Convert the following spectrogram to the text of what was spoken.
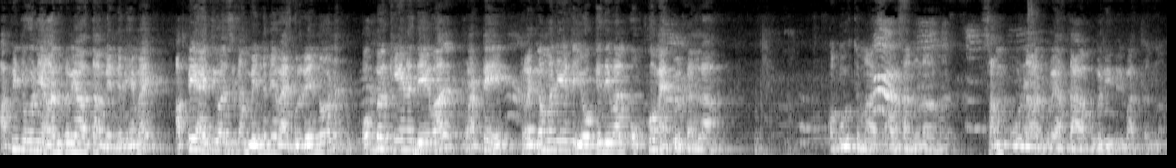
අපිට ඕනි ආණ්ඩුක්‍රම ව්‍යවස්ථාව මෙන්න මෙහෙමයි. අපේ අයිතිවාසිකම් මෙන්න මේවා ඇතුල් වෙන්න ඕන. ඔබ කියන දේවල් රටේ ප්‍රගමණයට යෝග්‍ය දේවල් ඔක්කොම ඇතුල් කරලා අගෝස්තු මාසේ අවසන් වුණාම සම්පූර්ණ ආණ්ඩුක්‍රම ව්‍යවස්ථාව ඔබට ඉදිරිපත් කරනවා.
